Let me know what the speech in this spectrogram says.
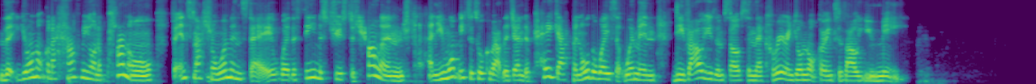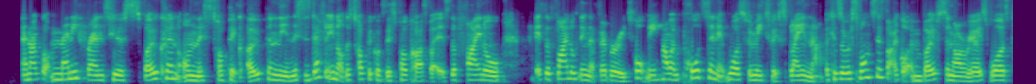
that you're not going to have me on a panel for International Women's Day where the theme is choose to challenge, and you want me to talk about the gender pay gap and all the ways that women devalue themselves in their career, and you're not going to value me. And I've got many friends who have spoken on this topic openly. And this is definitely not the topic of this podcast, but it's the final, it's the final thing that February taught me how important it was for me to explain that. Because the responses that I got in both scenarios was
